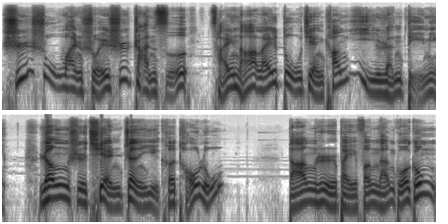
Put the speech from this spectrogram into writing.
十数万水师战死，才拿来杜建康一人抵命，仍是欠朕一颗头颅。当日被封南国公，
